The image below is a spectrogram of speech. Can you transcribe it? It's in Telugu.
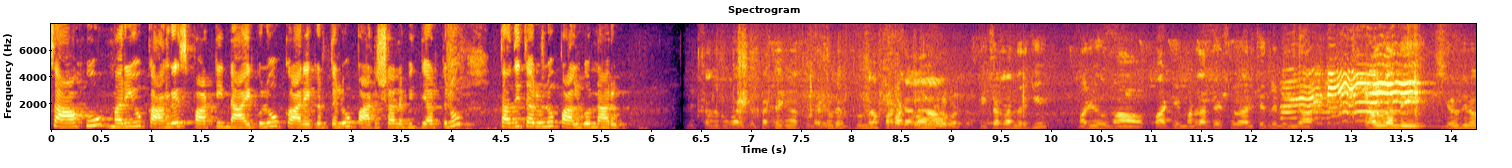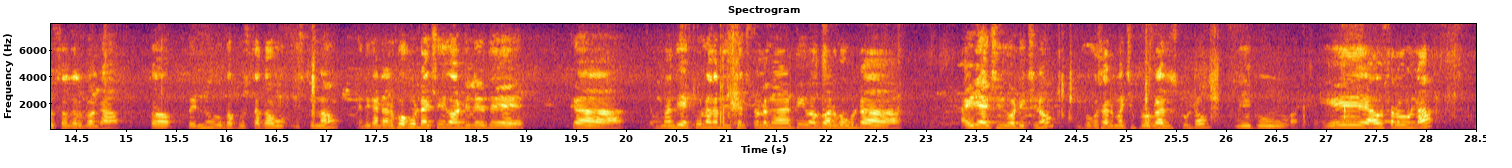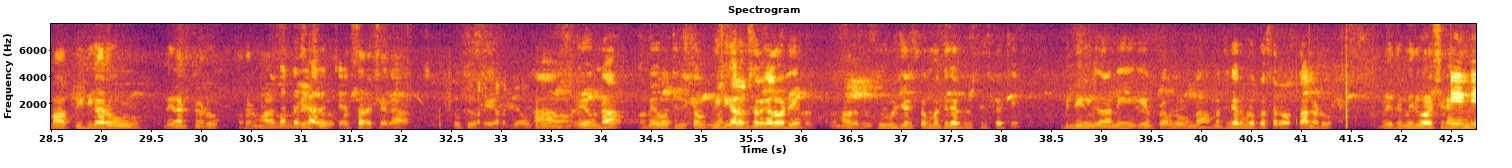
సాహు మరియు కాంగ్రెస్ పార్టీ నాయకులు కార్యకర్తలు పాఠశాల విద్యార్థులు తదితరులు పాల్గొన్నారు. వారికి ప్రత్యేకంగా పాఠశాల టీచర్లందరికీ మరియు మా పార్టీ మండల అధ్యక్షులు గారి చేతుల మీదుగా రాహుల్ గాంధీ జన్మదినం సందర్భంగా ఒక పెన్ను ఒక పుస్తకం ఇస్తున్నాం. ఎందుకంటే అనుకోకుండా వచ్చింది కాబట్టి లేకపోతే ఇంకా మంది ఎక్కువ ఉన్నాక తీసుకొచ్చుకోవడం కాబట్టి మాకు అనుకోకుండా ఐడియా వచ్చింది కాబట్టి ఇచ్చినాం. ఇంకొకసారి మంచి ప్రోగ్రామ్ తీసుకుంటాం. మీకు ఏ అవసరం ఉన్నా మా పీటీ గారు లేనంటున్నాడు. అతను మనకు ఒకసారి వచ్చారా ఓకే ఓకే. ఏమున్నా మేము తెలుస్తాం పీటీ గారు ఒకసారి కలవండి. మా స్కూల్ కూడా చేస్తాం. మంత్రి గారి దృష్టి తీసుకొచ్చి బిల్డింగ్ కానీ ఏం ప్రాబ్లం ఉన్నా మంత్రి గారు కూడా ఒకసారి వస్తా అన్నాడు. మీరైతే మీరు కూడా వచ్చిన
